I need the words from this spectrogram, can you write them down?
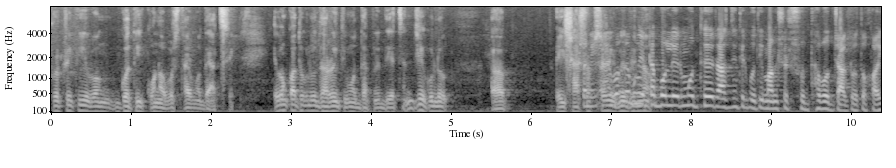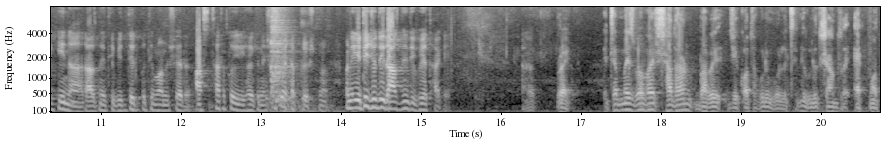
প্রকৃতি এবং গতি কোন অবস্থার মধ্যে আছে এবং কতগুলো উদাহরণ ইতিমধ্যে আপনি দিয়েছেন যেগুলো এই শাসক মানে শ্রেণির বিভিন্ন এটা বললে এর মধ্যে রাজনীতির প্রতি মানুষের শ্রদ্ধাবোধ জাগ্রত হয় কি না? রাজনীতিবিদদের প্রতি মানুষের আস্থার তৈরি হয় কিনা সেটা একটা প্রশ্ন। মানে এটি যদি রাজনীতি হয়ে থাকে। রাইট এটা মেজবা ভাই সাধারণভাবে যে কথাগুলি বলেছেন এগুলো সাধারণত একমত।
